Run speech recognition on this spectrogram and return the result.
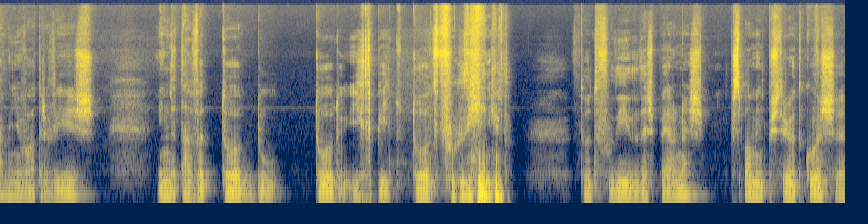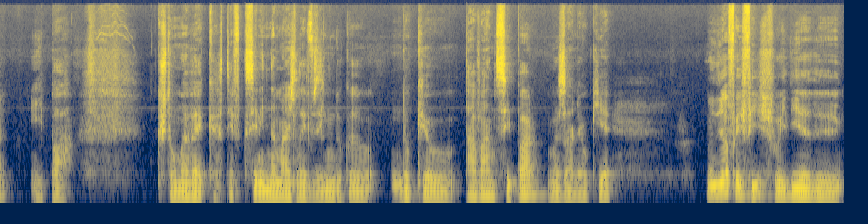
Amanhã vou outra vez. Ainda estava todo, todo, e repito, todo fodido. Todo fodido das pernas. Principalmente posterior de coxa. E pá custou uma beca, teve que ser ainda mais levezinho do que, do que eu estava a antecipar, mas olha é o que é. Mas já foi fixe, foi dia de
